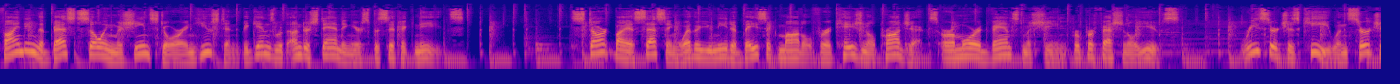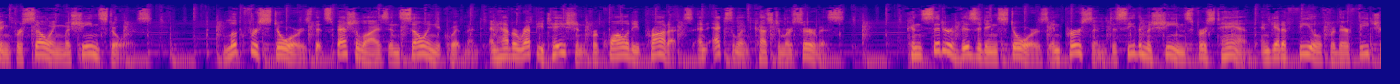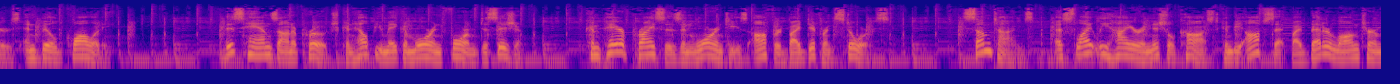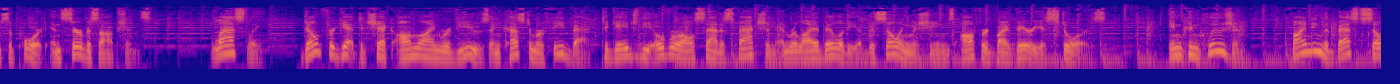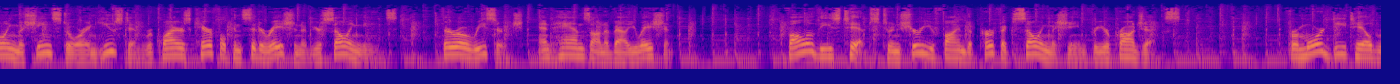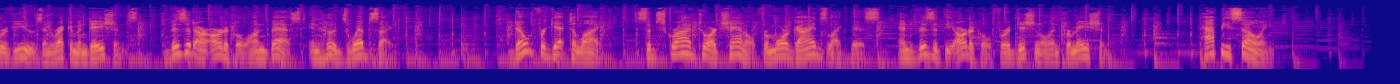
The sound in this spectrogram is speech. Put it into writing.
Finding the best sewing machine store in Houston begins with understanding your specific needs. Start by assessing whether you need a basic model for occasional projects or a more advanced machine for professional use. Research is key when searching for sewing machine stores. Look for stores that specialize in sewing equipment and have a reputation for quality products and excellent customer service. Consider visiting stores in person to see the machines firsthand and get a feel for their features and build quality. This hands-on approach can help you make a more informed decision. Compare prices and warranties offered by different stores. Sometimes, a slightly higher initial cost can be offset by better long-term support and service options. Lastly, don't forget to check online reviews and customer feedback to gauge the overall satisfaction and reliability of the sewing machines offered by various stores. In conclusion, finding the best sewing machine store in Houston requires careful consideration of your sewing needs, thorough research, and hands-on evaluation. Follow these tips to ensure you find the perfect sewing machine for your projects. For more detailed reviews and recommendations, visit our article on Best in Hood's website. Don't forget to like, subscribe to our channel for more guides like this, and visit the article for additional information. Happy sewing!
